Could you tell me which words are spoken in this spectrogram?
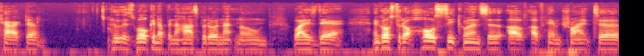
character who is woken up in the hospital and not known why he's there and goes through the whole sequence of, of him trying to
